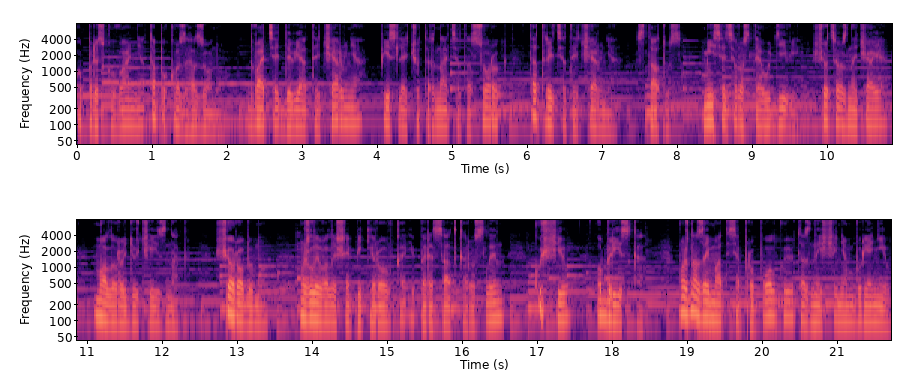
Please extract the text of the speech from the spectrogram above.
оприскування та покос газону. 29 червня після 14.40 та 30 червня. Статус. Місяць росте у діві. Що це означає? Малородючий знак. Що робимо? Можлива лише пікіровка і пересадка рослин, кущів, обрізка. Можна займатися прополкою та знищенням бур'янів,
